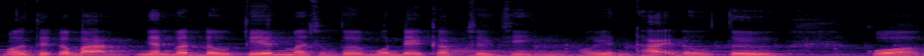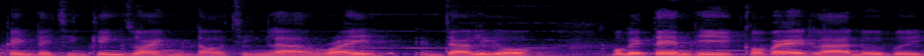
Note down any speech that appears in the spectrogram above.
Vâng thưa các bạn, nhân vật đầu tiên mà chúng tôi muốn đề cập chương trình huyền thoại đầu tư của kênh tài chính kinh doanh đó chính là Ray Dalio. Một cái tên thì có vẻ là đối với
